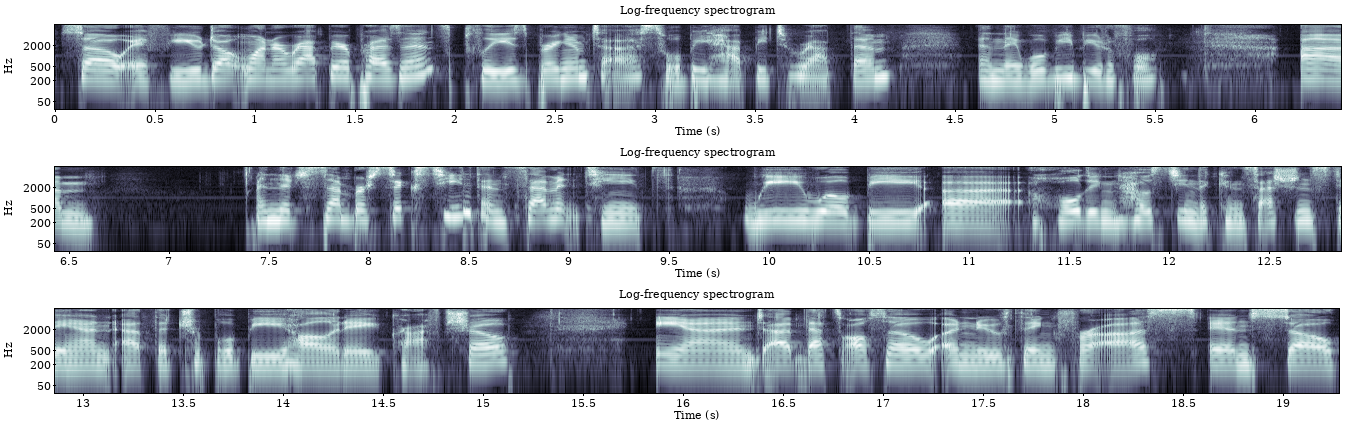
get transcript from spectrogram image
So if you don't want to wrap your presents, please bring them to us. We'll be happy to wrap them, and they will be beautiful. Um, and the December 16th and 17th, we will be uh, holding hosting the concession stand at the Triple Bee Holiday Craft Show and uh, that's also a new thing for us. And so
